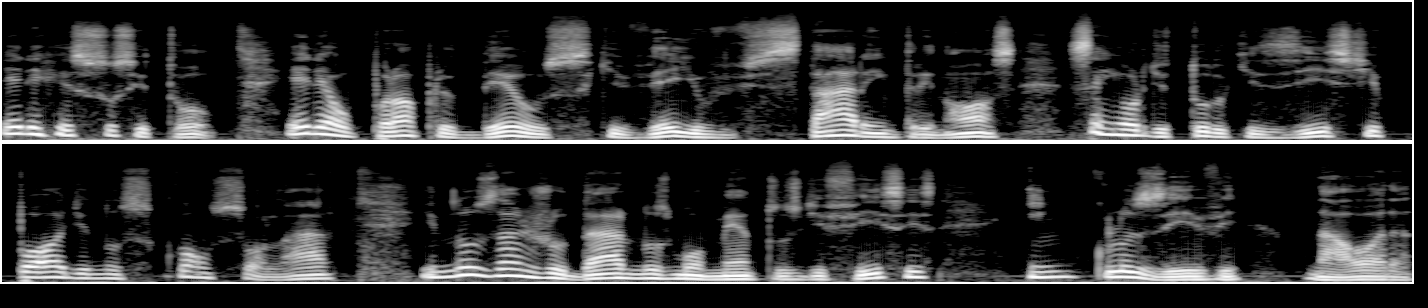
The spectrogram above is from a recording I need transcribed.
ele ressuscitou. Ele é o próprio Deus que veio estar entre nós, Senhor de tudo que existe, pode nos consolar e nos ajudar nos momentos difíceis, inclusive na hora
